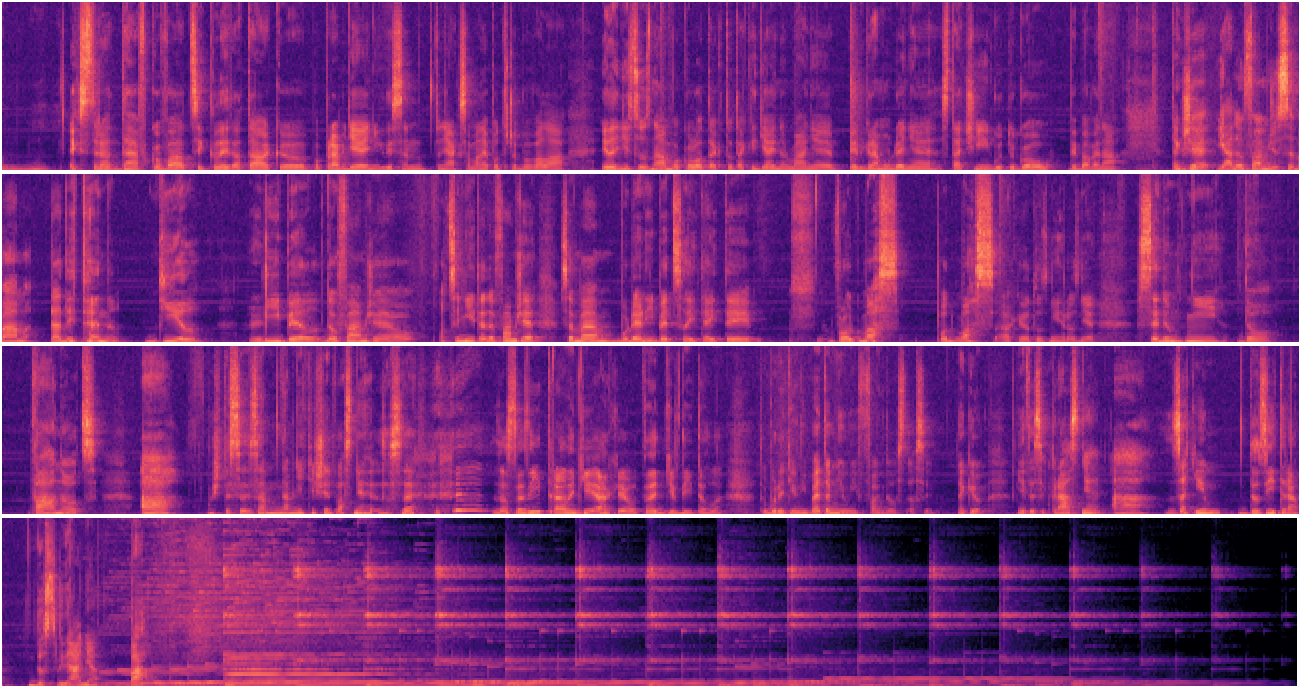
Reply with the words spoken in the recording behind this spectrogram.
extra dávkovat, cyklit a tak. Uh, popravdě, nikdy jsem to nějak sama nepotřebovala. I lidi, co znám okolo, tak to taky dělají normálně 5 gramů denně, stačí, good to go, vybavená. Takže já doufám, že se vám tady ten díl líbil. Doufám, že ho oceníte. Doufám, že se vám bude líbit celý tady ty vlogmas, podmas, ach jo, to zní hrozně, sedm dní do Vánoc a můžete se na mě těšit vlastně zase, zase zítra lidi, ach jo, to je divný tohle, to bude divný, budete mě mít fakt dost asi. Tak jo, mějte se krásně a zatím do zítra, do svidání, pa!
